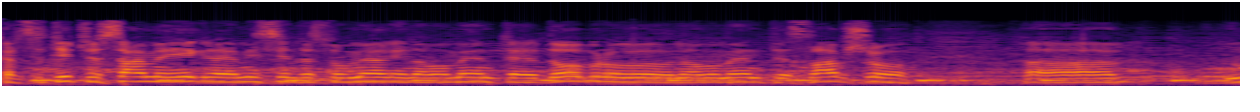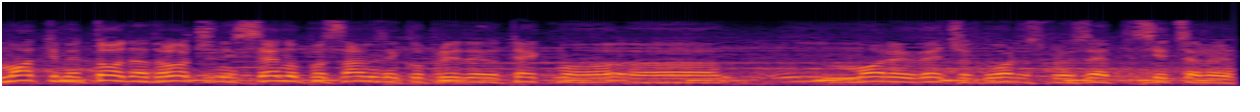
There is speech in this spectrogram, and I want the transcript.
Kar se tiče same igre, mislim, da smo imeli na momente dobro, na momente slabšo. Uh, moti me to, da določeni vseeno posamezniki, ko pridejo tekmo, uh, morajo več odgovornost prevzeti. Sicer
